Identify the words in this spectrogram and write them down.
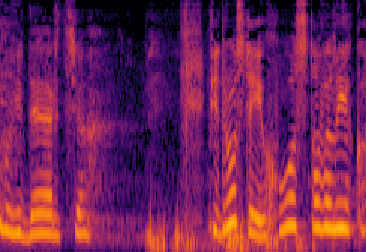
у відерця. Підростає хоста велика.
